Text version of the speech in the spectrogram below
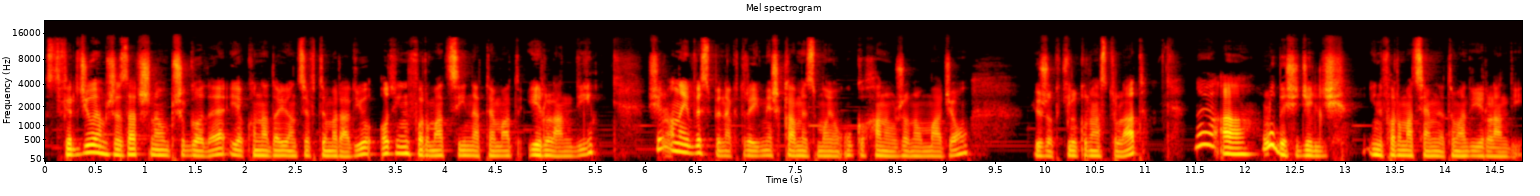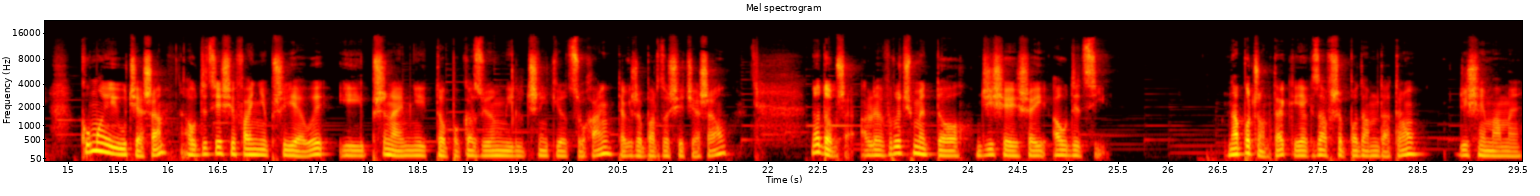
Stwierdziłem, że zacznę przygodę jako nadający w tym radiu od informacji na temat Irlandii, Zielonej Wyspy, na której mieszkamy z moją ukochaną żoną Madzią już od kilkunastu lat. No a lubię się dzielić informacjami na temat Irlandii. Ku mojej uciesze, audycje się fajnie przyjęły i przynajmniej to pokazują mi liczniki odsłuchań, także bardzo się cieszę. No dobrze, ale wróćmy do dzisiejszej audycji. Na początek, jak zawsze podam datę. Dzisiaj mamy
